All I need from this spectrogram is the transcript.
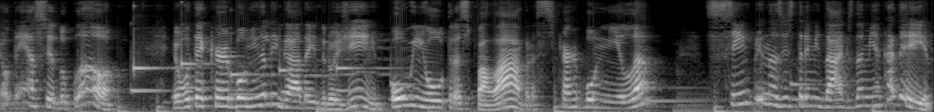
Eu tenho a C dupla. Eu vou ter carbonila ligada a hidrogênio, ou em outras palavras, carbonila sempre nas extremidades da minha cadeia.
